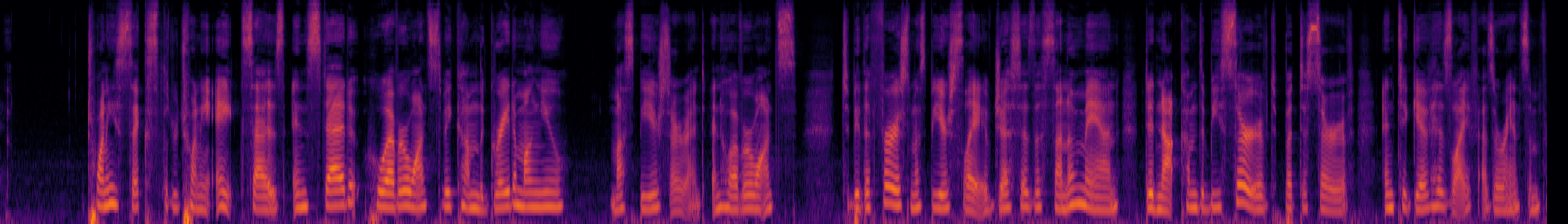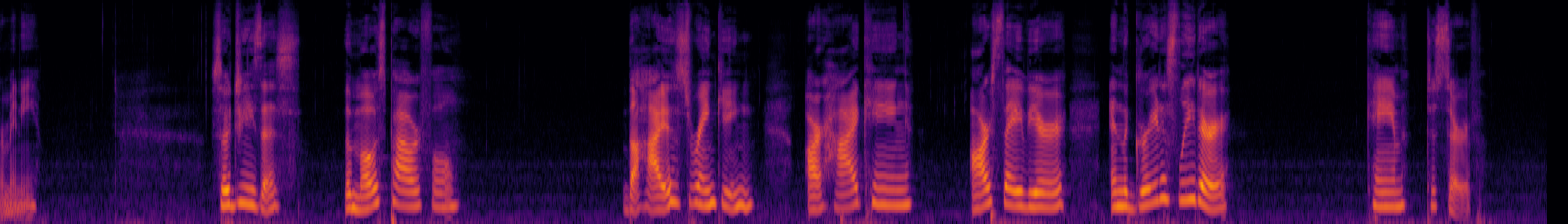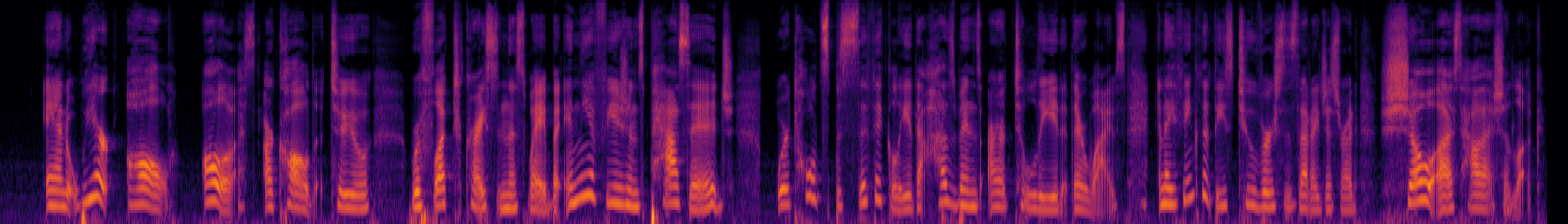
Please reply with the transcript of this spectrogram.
26 through 28 says, Instead, whoever wants to become the great among you must be your servant, and whoever wants to be the first must be your slave, just as the Son of Man did not come to be served, but to serve, and to give his life as a ransom for many. So, Jesus, the most powerful, the highest ranking, our high king, our savior, and the greatest leader, came to serve. And we are all, all of us, are called to reflect Christ in this way. But in the Ephesians passage, we're told specifically that husbands are to lead their wives. And I think that these two verses that I just read show us how that should look.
